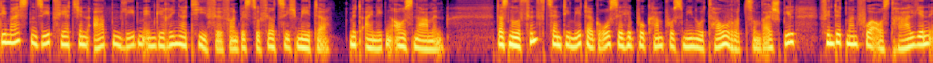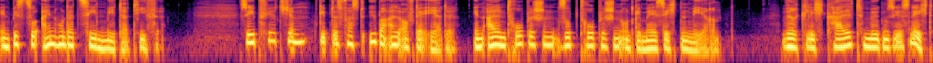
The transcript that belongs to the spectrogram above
Die meisten Seepferdchenarten leben in geringer Tiefe von bis zu 40 Meter, mit einigen Ausnahmen. Das nur 5 cm große Hippocampus minotaur zum Beispiel findet man vor Australien in bis zu 110 Meter Tiefe. Seepferdchen gibt es fast überall auf der Erde, in allen tropischen, subtropischen und gemäßigten Meeren. Wirklich kalt mögen sie es nicht,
